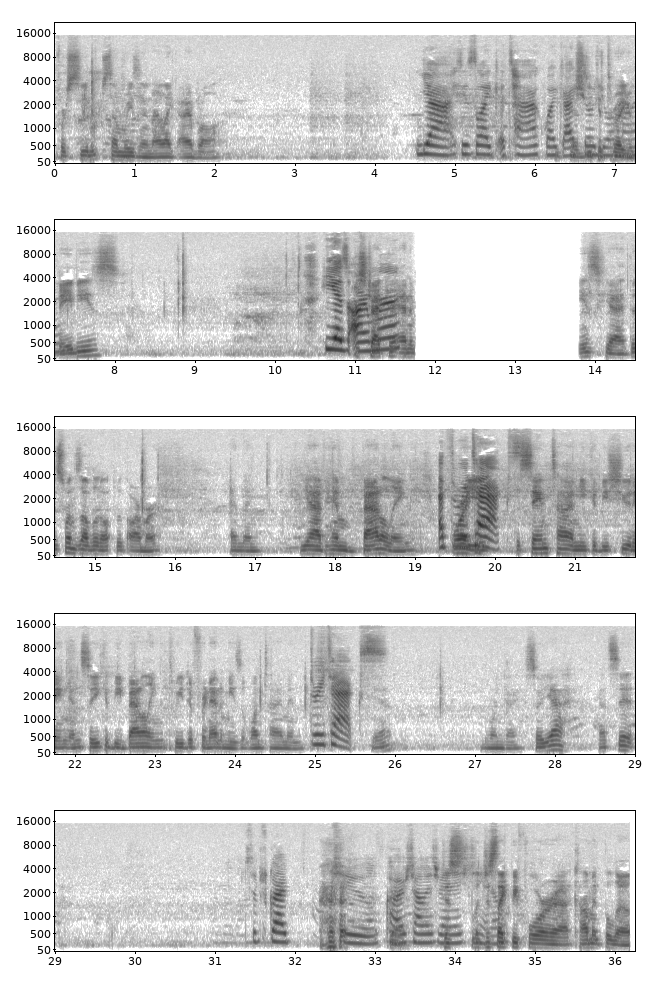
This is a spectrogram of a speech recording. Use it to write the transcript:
For some, some reason, I like Eye-Brawl. Yeah, he's like attack, like I Because you showed can you. throw on your babies, He has distract armor. Yeah, this one's leveled up with armor. And then you have him battling At three you. attacks. the same time you could be shooting, and so you could be battling three different enemies at one time, and Three attacks. yeah, one guy. So yeah, that's it. Subscribe to Vanish just just like before, uh, comment below.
